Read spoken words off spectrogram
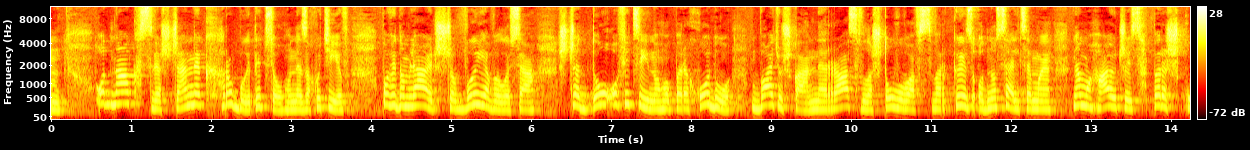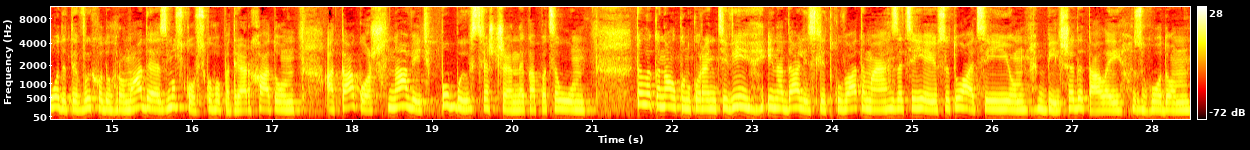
Однак священник робити цього не захотів. Повідомляють, що виявилося ще до офіційного переходу батюшка не раз влаштовував сварки з односельцями, намагаючись перешкодити виходу громади з московського патріархату, а також навіть побив священника ПЦУ. Телеканал Конкурент ТВ і надалі слідкуватиме за цією ситуацією. Більше деталей згодом.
